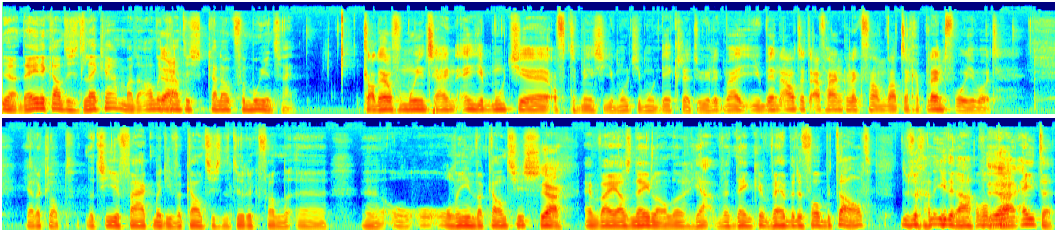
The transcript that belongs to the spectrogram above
Ja, de ene kant is het lekker, maar de andere Ja. kant is, kan ook vermoeiend zijn. kan heel vermoeiend zijn en je moet je, of tenminste je moet, je moet niks natuurlijk, maar je bent altijd afhankelijk van wat er gepland voor je wordt. Ja, dat klopt. Dat zie je vaak met die vakanties natuurlijk van eh, eh, all- all-in vakanties. Ja, En wij als Nederlander, ja, we denken, we hebben ervoor betaald. Dus we gaan iedere avond Ja. daar eten.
